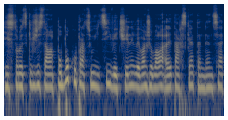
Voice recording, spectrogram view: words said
historicky vždy stála po boku pracující většiny, vyvažovala elitářské tendence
